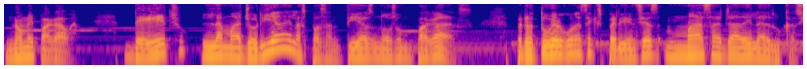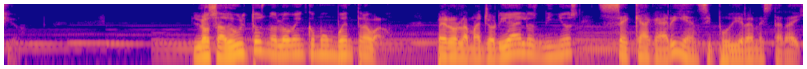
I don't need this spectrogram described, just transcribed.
No me pagaban. De hecho, la mayoría de las pasantías no son pagadas, pero tuve algunas experiencias más allá de la educación. Los adultos no lo ven como un buen trabajo, pero la mayoría de los niños se cagarían si pudieran estar ahí.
